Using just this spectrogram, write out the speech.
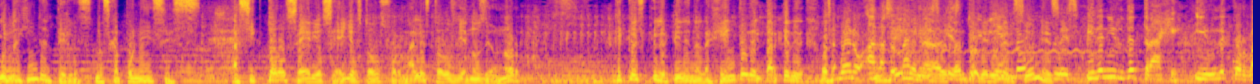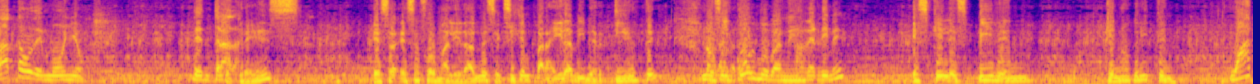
Imagínate los, los japoneses, así todos serios, ellos, todos formales, todos llenos de honor. ¿Qué crees que le piden a la gente del parque de... O sea, bueno, a las imágenes que estoy de viendo diversiones. les piden ir de traje, ir de corbata o de moño. De ¿Tú entrada. crees? Esa, esa formalidad les exigen para ir a divertirte. No, pues la el verdad. colmo, Vane, A ver, dime. es que les piden que no griten. What?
